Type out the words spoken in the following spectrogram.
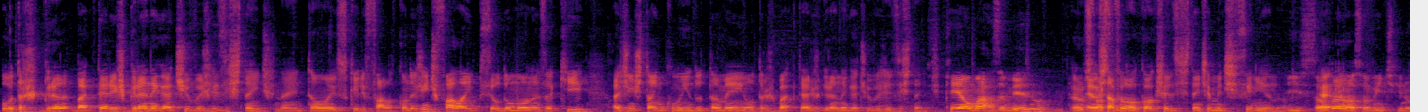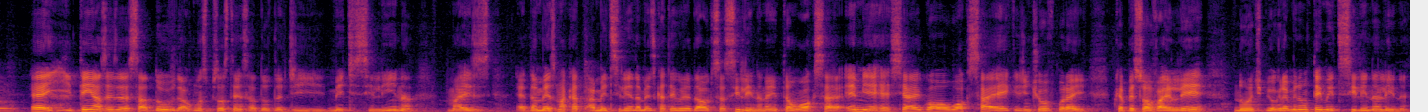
outras gram bactérias gram-negativas resistentes, né? Então é isso que ele fala. Quando a gente falar em pseudomonas aqui, a gente está incluindo também outras bactérias gram-negativas resistentes. Quem é o Marsa mesmo? É o, é o Staphylococcus resistente à meticilina. Isso, só é, para o nosso ouvinte que não... É, e tem às vezes essa dúvida, algumas pessoas têm essa dúvida de meticilina, mas é da mesma a meticilina é da mesma categoria da oxacilina, né? Então, oxa MRSA é igual ao oxa-R que a gente ouve por aí. Porque a pessoa vai ler no antibiograma e não tem meticilina ali, né?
